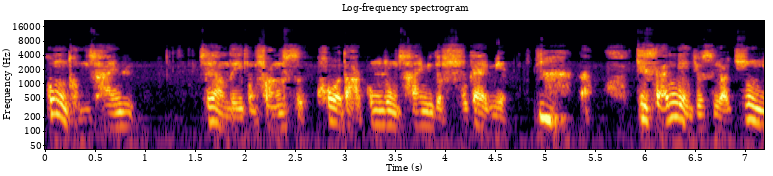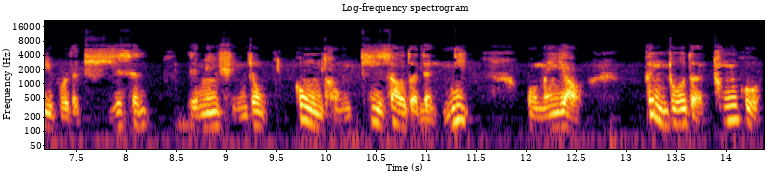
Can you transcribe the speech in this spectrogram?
共同参与这样的一种方式，扩大公众参与的覆盖面。啊，第三点就是要进一步的提升人民群众共同缔造的能力，我们要更多的通过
